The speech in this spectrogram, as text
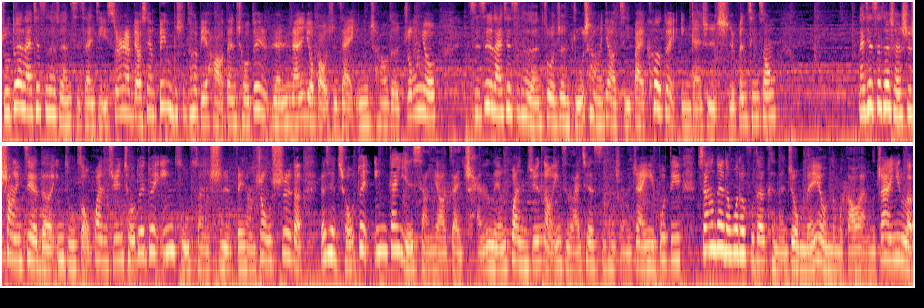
主队莱切斯特城此赛季虽然表现并不是特别好，但球队仍然有保持在英超的中游。此次莱切斯特城坐镇主场要击败客队，应该是十分轻松。莱切斯特城是上一届的英足总冠军，球队对英足算是非常重视的，而且球队应该也想要在蝉联冠军呢。因此，莱切斯特城的战役不低，相对的沃特福德可能就没有那么高昂的战役了，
